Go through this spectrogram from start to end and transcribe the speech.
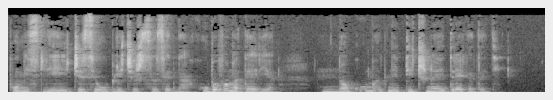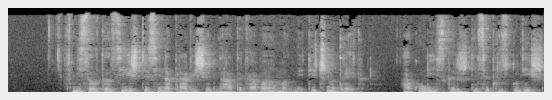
помисли, че се обличаш с една хубава материя, много магнетична е дрехата ти. В мисълта си ще си направиш една такава магнетична дреха ако не искаш да се простудиш.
